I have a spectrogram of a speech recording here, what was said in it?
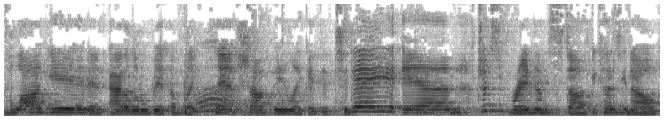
vlog it and add a little bit of like plant shopping like I did today and just random stuff because, you know,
